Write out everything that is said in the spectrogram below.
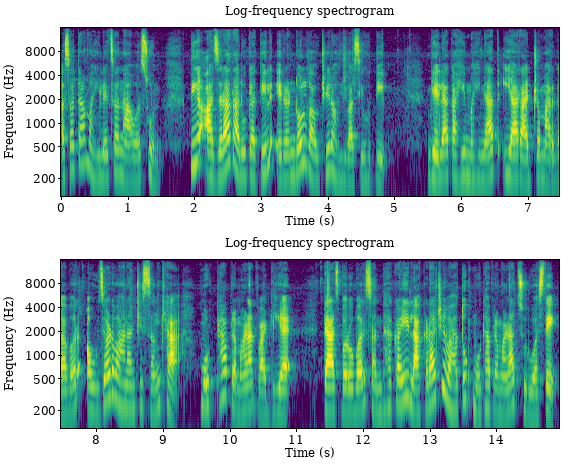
असं त्या महिलेचं नाव असून ती आजरा तालुक्यातील एरंडोल गावची रहिवासी होती. गेल्या काही महिन्यात या राज्यमार्गावर अवजड वाहनांची संख्या मोठ्या प्रमाणात वाढली आहे. त्याचबरोबर संध्याकाळी लाकडाची वाहतूक मोठ्या प्रमाणात सुरू असते.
